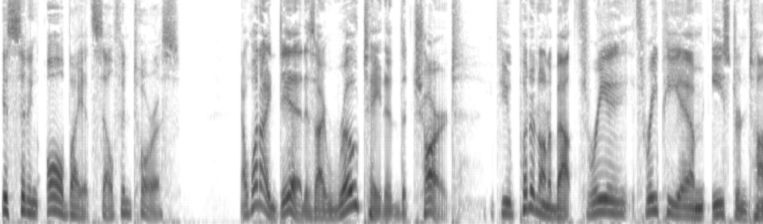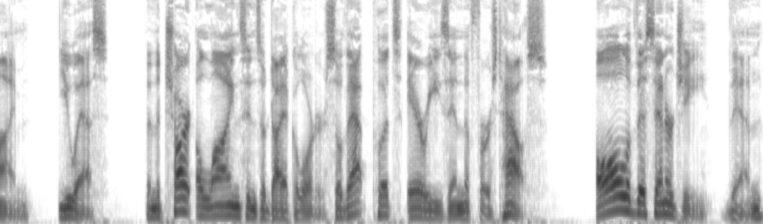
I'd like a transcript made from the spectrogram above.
is sitting all by itself in Taurus. Now, what I did is I rotated the chart. If you put it on about 3, 3 p.m. Eastern Time, U.S., then the chart aligns in zodiacal order. So that puts Aries in the first house. All of this energy, then,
